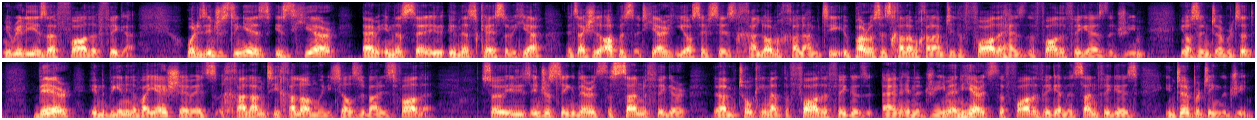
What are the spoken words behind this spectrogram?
He really is a father figure. What is interesting is is here um, in this uh, in this case over here, it's actually the opposite. Here Yosef says chalom chalamti. Paro says chalom chalamti. The father has the father figure has the dream. Also interprets it. There in the beginning of Vayeshev, it's chalamti chalom when he tells it about his father. So it is interesting. There it's the son figure um, talking about the father figures and in the dream, and here it's the father figure and the son figures interpreting the dream.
